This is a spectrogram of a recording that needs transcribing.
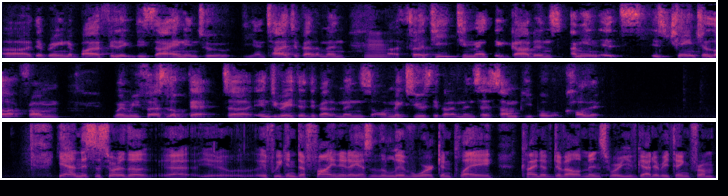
Uh, they're bringing the biophilic design into the entire development. Mm. Uh, Thirty thematic gardens. I mean, it's it's changed a lot from when we first looked at uh, integrated developments or mixed use developments, as some people would call it. Yeah, and this is sort of the, uh, you know, if we can define it, I guess, the live, work, and play kind of developments where you've got everything from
